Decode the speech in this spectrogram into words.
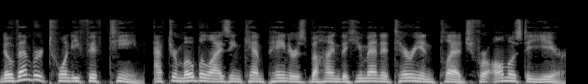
November 2015, after mobilizing campaigners behind the humanitarian pledge for almost a year,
